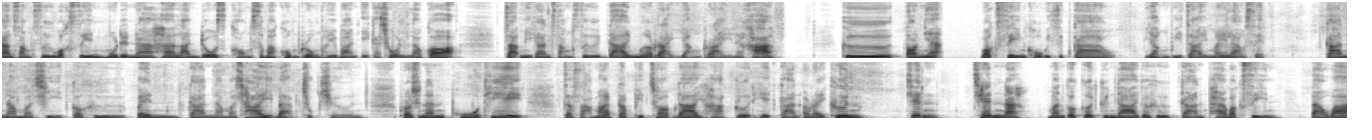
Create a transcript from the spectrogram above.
การสั่งซื้อวัคซีนโมเดอร์นา5ล้านโดส ของสมาคมโรงพยาบาลเอกชน แล้วก็ จะมีการสั่งซื้อได้เมื่อไหร่อย่างไรนะคะ คือตอนนี้วัคซีนโควิด -19 ยังวิจัยไม่แล้วเสร็จ การนำมาฉีดก็คือเป็นการนำมาใช้แบบฉุกเฉิน เพราะฉะนั้นผู้ที่จะสามารถรับผิดชอบได้หากเกิดเหตุการณ์อะไรขึ้น เช่น เช่นนะ มันก็เกิดขึ้นได้ก็คือการแพ้วัคซีน แต่ว่า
